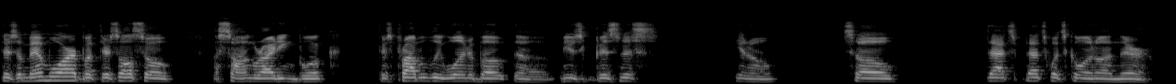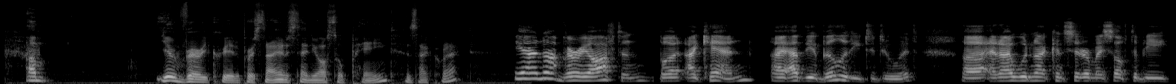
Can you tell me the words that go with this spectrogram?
There's a memoir, but there's also a songwriting book. There's probably one about the music business, you know. So that's that's what's going on there. Um, you're a very creative person. I understand you also paint. Is that correct? Yeah, not very often, but I can. I have the ability to do it, uh, and I would not consider myself to be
